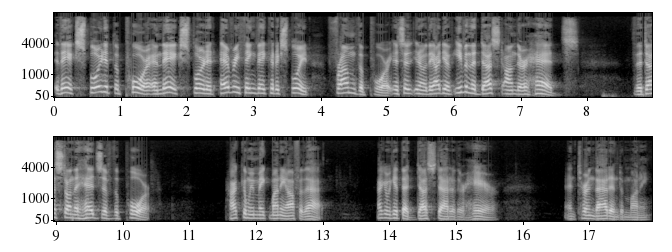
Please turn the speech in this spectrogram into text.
they exploited the poor and they exploited everything they could exploit from the poor. It's a, you know the idea of even the dust on their heads, the dust on the heads of the poor. How can we make money off of that? How can we get that dust out of their hair and turn that into money?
